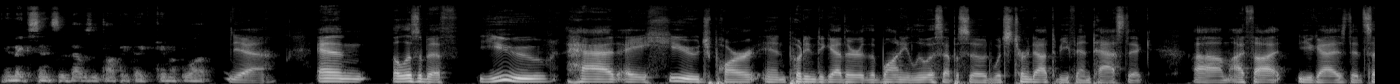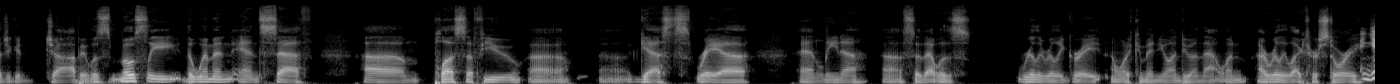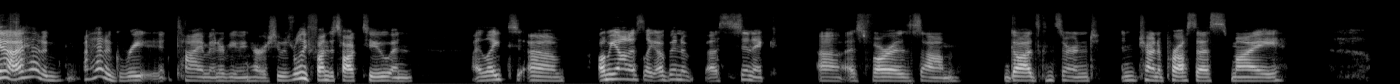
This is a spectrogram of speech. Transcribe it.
it makes sense that that was a topic that came up a lot. Yeah, and Elizabeth, you had a huge part in putting together the Bonnie Lewis episode, which turned out to be fantastic. Um, I thought you guys did such a good job. It was mostly the women and Seth, um, plus a few uh, uh, guests, Rhea and Lena. Uh, so that was really really great. I want to commend you on doing that one. I really liked her story. Yeah, I had a I had a great time interviewing her. She was really fun to talk to, and I liked. Um, I'll be honest, like I've been a, a cynic uh, as far as um, God's concerned, and trying to process my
